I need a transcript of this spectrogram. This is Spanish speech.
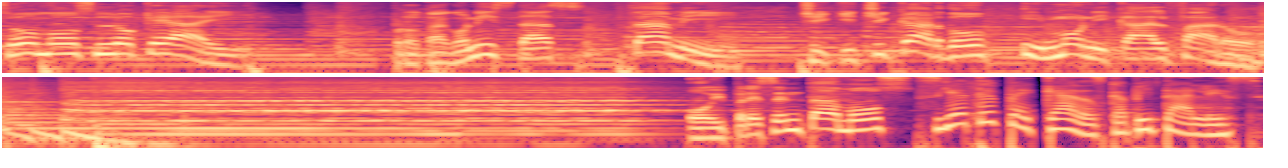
Somos lo que hay. Protagonistas, Tami, Chiqui Chicardo y Mónica Alfaro. Hoy presentamos Siete pecados capitales.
